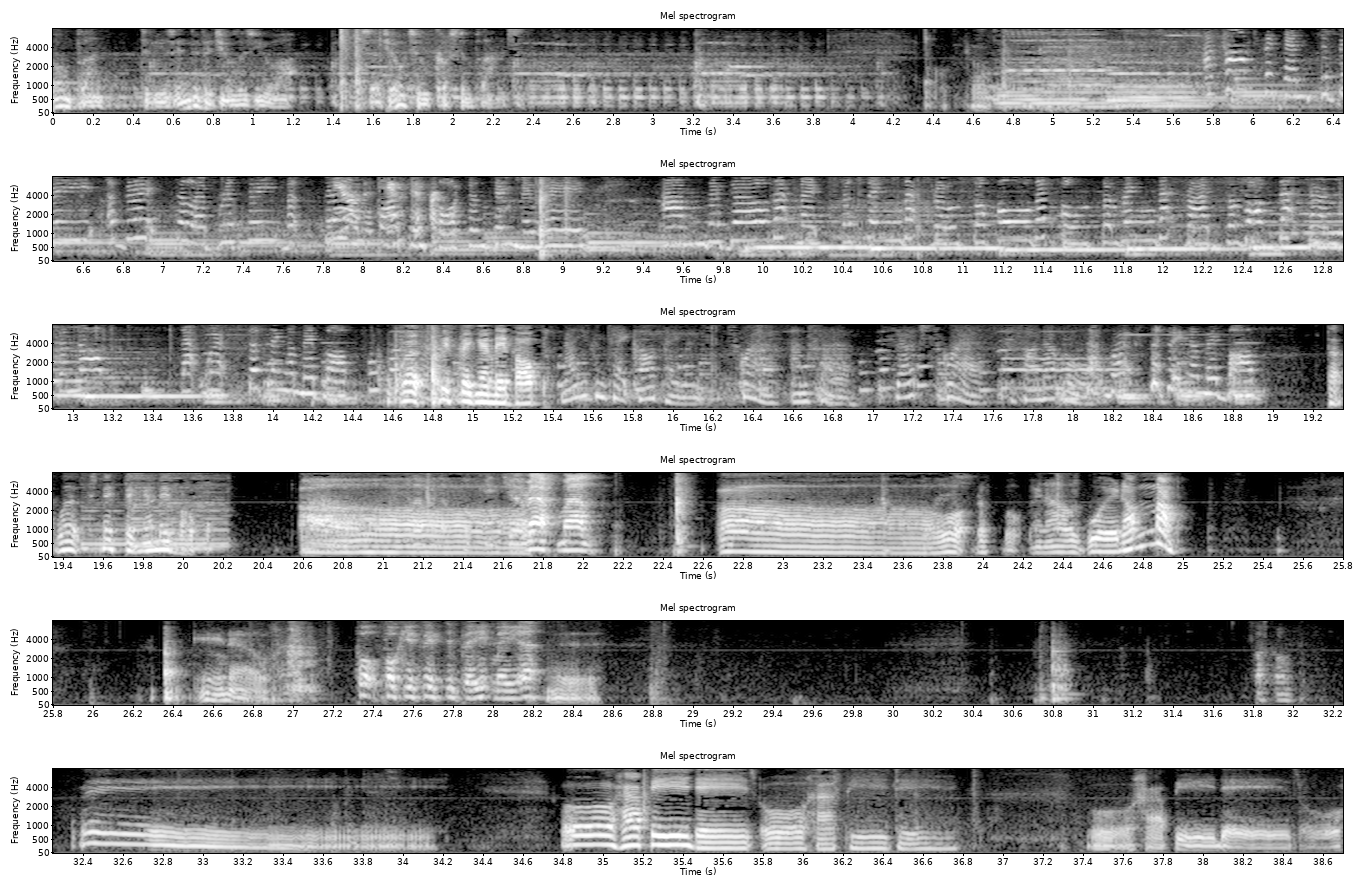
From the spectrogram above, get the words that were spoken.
phone plan to be as individual as you are. Custom plans. Happy days, oh, happy days. Oh, happy days, oh.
